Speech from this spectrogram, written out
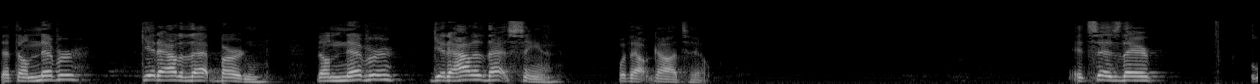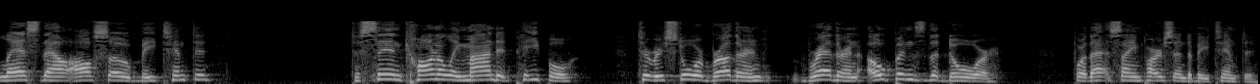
that they'll never get out of that burden. They'll never get out of that sin without God's help. It says there, lest thou also be tempted to send carnally minded people to restore brethren, brethren opens the door for that same person to be tempted.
